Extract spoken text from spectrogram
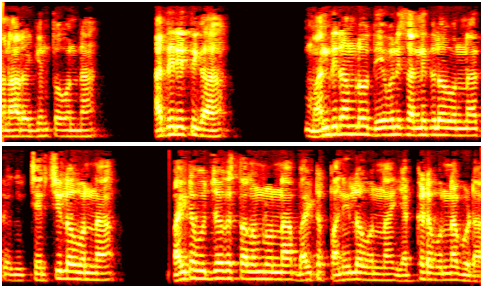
అనారోగ్యంతో ఉన్నా అదే రీతిగా మందిరంలో దేవుని సన్నిధిలో ఉన్న చర్చిలో ఉన్న బయట ఉద్యోగ స్థలంలో ఉన్నా బయట పనిలో ఉన్నా ఎక్కడ ఉన్నా కూడా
